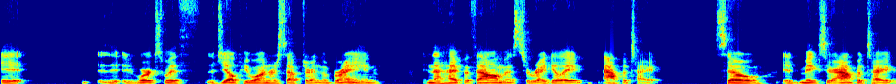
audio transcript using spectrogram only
it it works with the GLP-1 receptor in the brain in the hypothalamus to regulate appetite. So it makes your appetite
